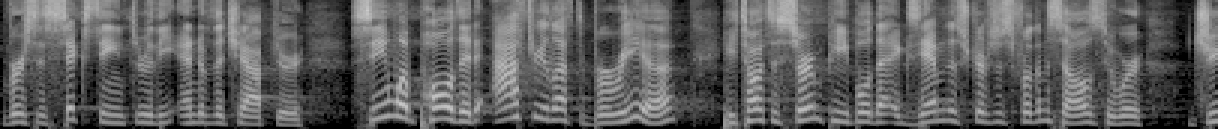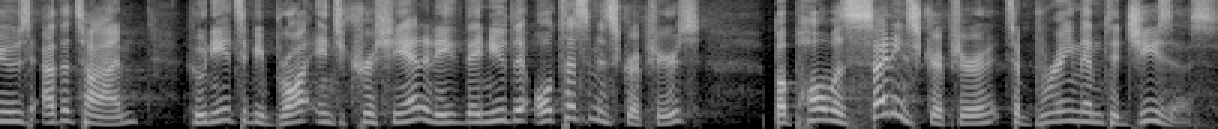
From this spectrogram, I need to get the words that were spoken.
verses 16 through the end of the chapter. Seeing what Paul did after he left Berea, he talked to certain people that examined the scriptures for themselves, who were Jews at the time, who needed to be brought into Christianity. They knew the Old Testament scriptures, but Paul was citing scripture to bring them to Jesus.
